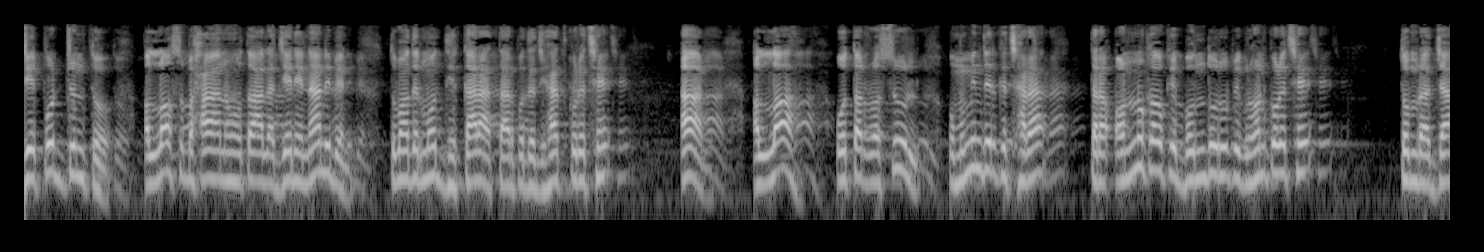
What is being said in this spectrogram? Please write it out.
যে পর্যন্ত আল্লাহ সুবাহ জেনে না নেবেন তোমাদের মধ্যে কারা তার পদে জেহাদ করেছে? আর আল্লাহ ও তার রসুল ও মুমিনদেরকে ছাড়া তারা অন্য কাউকে বন্ধু রূপে গ্রহণ করেছে? তোমরা যা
